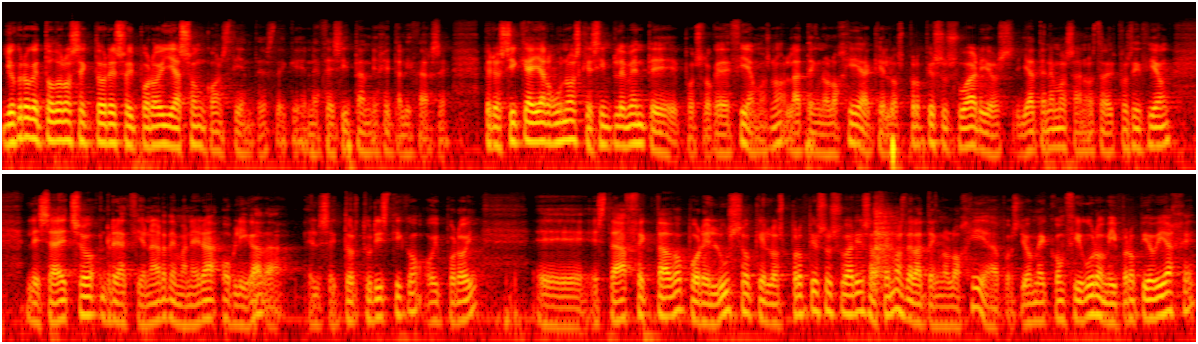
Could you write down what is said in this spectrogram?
Yo creo que todos los sectores hoy por hoy ya son conscientes de que necesitan digitalizarse, pero sí que hay algunos que simplemente, pues lo que decíamos, ¿no? la tecnología que los propios usuarios ya tenemos a nuestra disposición les ha hecho reaccionar de manera obligada. El sector turístico, hoy por hoy, eh, está afectado por el uso que los propios usuarios hacemos de la tecnología. Pues yo me configuro mi propio viaje,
